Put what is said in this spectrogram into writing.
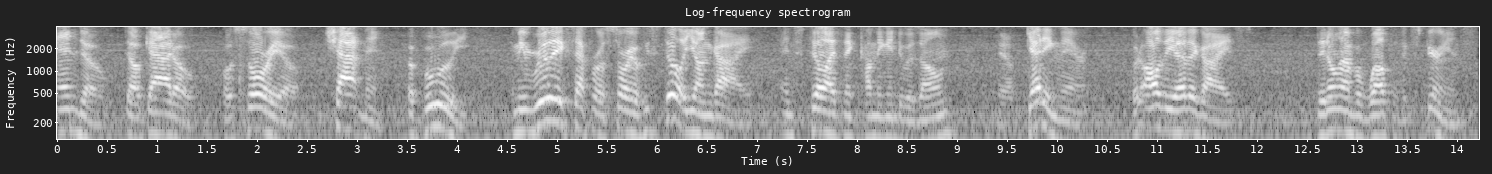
Endoh, Delgado, Osorio, Chapman, Babuli. I mean, really, except for Osorio, who's still a young guy and still, I think, coming into his own yeah, getting there. But all the other guys, they don't have a wealth of experience,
